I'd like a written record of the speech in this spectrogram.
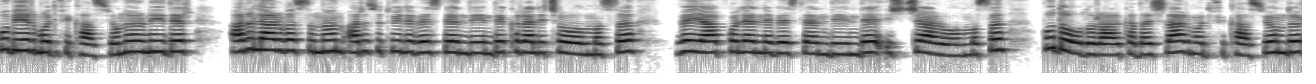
bu bir modifikasyon örneğidir. Arı larvasının arı sütüyle beslendiğinde kraliçe olması veya polenle beslendiğinde işçi arı olması bu da olur arkadaşlar modifikasyondur.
